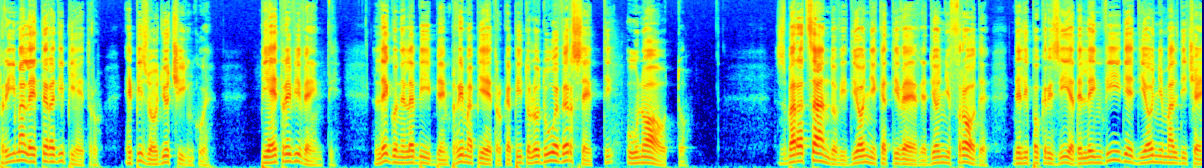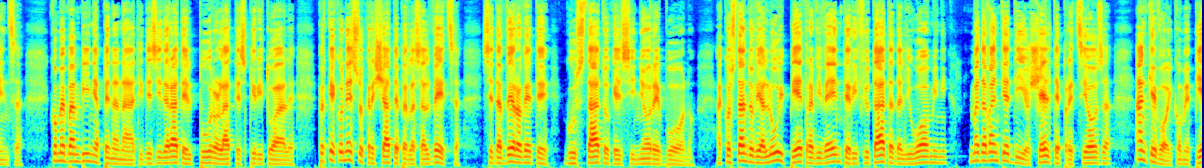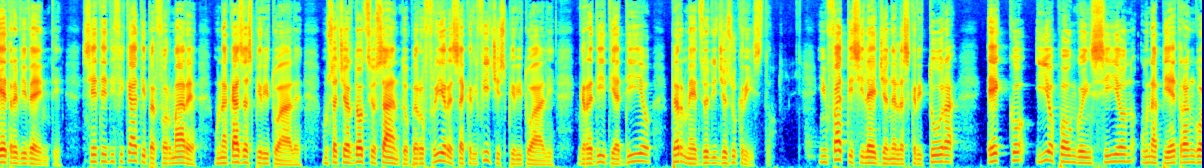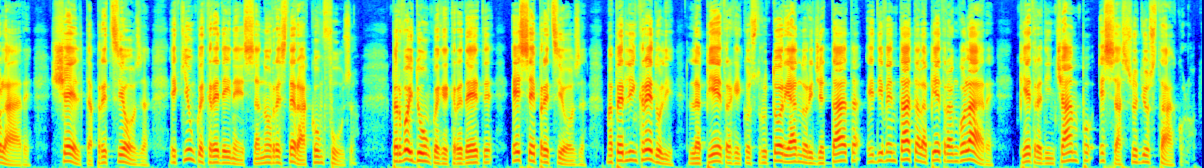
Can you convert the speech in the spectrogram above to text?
Prima lettera di Pietro, episodio 5. Pietre viventi. Leggo nella Bibbia in Prima Pietro capitolo 2 versetti 1 a 8. Sbarazzandovi di ogni cattiveria, di ogni frode, dell'ipocrisia, delle invidie e di ogni maldicenza, come bambini appena nati, desiderate il puro latte spirituale, perché con esso cresciate per la salvezza, se davvero avete gustato che il Signore è buono, accostandovi a Lui pietra vivente rifiutata dagli uomini, ma davanti a Dio scelta e preziosa, anche voi come pietre viventi, siete edificati per formare una casa spirituale, un sacerdozio santo per offrire sacrifici spirituali, graditi a Dio per mezzo di Gesù Cristo. Infatti si legge nella scrittura Ecco, io pongo in Sion una pietra angolare, scelta, preziosa, e chiunque crede in essa non resterà confuso. Per voi dunque che credete, essa è preziosa, ma per gli increduli la pietra che i costruttori hanno rigettata è diventata la pietra angolare, pietra d'inciampo e sasso di ostacolo.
